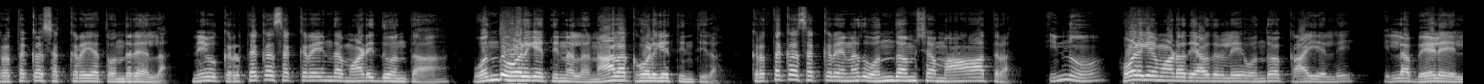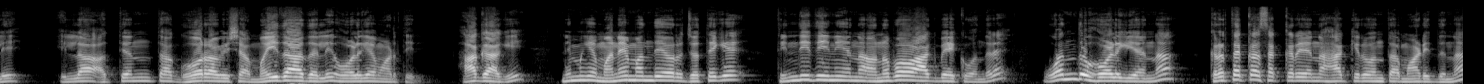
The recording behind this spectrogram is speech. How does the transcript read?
ಕೃತಕ ಸಕ್ಕರೆಯ ತೊಂದರೆ ಅಲ್ಲ. ನೀವು ಕೃತಕ ಸಕ್ಕರೆಯಿಂದ ಮಾಡಿದ್ದು ಅಂತ ಒಂದು ಹೋಳಿಗೆ ತಿನ್ನಲ್ಲ, ನಾಲ್ಕು ಹೋಳಿಗೆ ತಿಂತೀರಾ? ಕೃತಕ ಸಕ್ಕರೆ ಅನ್ನೋದು ಒಂದು ಅಂಶ ಮಾತ್ರ. ಇನ್ನು ಹೋಳಿಗೆ ಮಾಡೋದು ಯಾವುದರಲ್ಲಿ? ಒಂದೋ ಕಾಯಿಯಲ್ಲಿ, ಇಲ್ಲ ಬೇಳೆಯಲ್ಲಿ, ಇಲ್ಲ ಅತ್ಯಂತ ಘೋರ ವಿಷ ಮೈದಾದಲ್ಲಿ ಹೋಳಿಗೆ ಮಾಡ್ತೀರಿ. ಹಾಗಾಗಿ ನಿಮಗೆ ಮನೆ ಮಂದಿಯವರ ಜೊತೆಗೆ ತಿಂದಿದ್ದೀನಿ ಅನ್ನೋ ಅನುಭವ ಆಗಬೇಕು ಅಂದರೆ ಒಂದು ಹೋಳಿಗೆಯನ್ನು, ಕೃತಕ ಸಕ್ಕರೆಯನ್ನು ಹಾಕಿರುವಂಥ ಮಾಡಿದ್ದನ್ನು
